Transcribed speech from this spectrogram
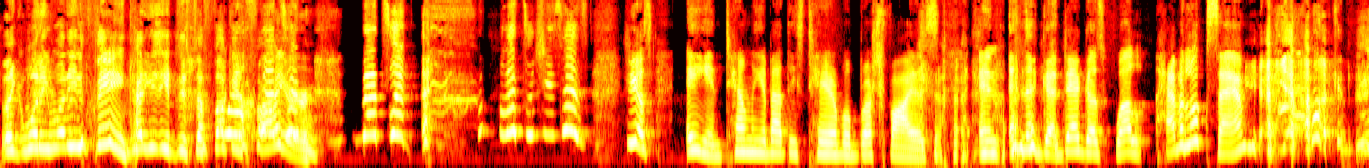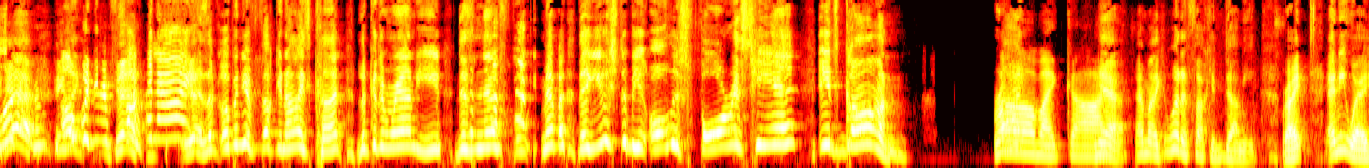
like what do you, what do you think? How do you? It's a fucking That's fire. what, that's what that's what she says. She goes, Ian, tell me about these terrible brush fires. and and the dad goes, Well, have a look, Sam. Yeah, Look, yeah. Open your yeah, fucking eyes. Yeah, look, open your fucking eyes, cunt. Look at around you. There's no. remember, there used to be all this forest here. It's gone. Right? Oh my god. yeah. I'm like, what a fucking dummy. Right? Anyway,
